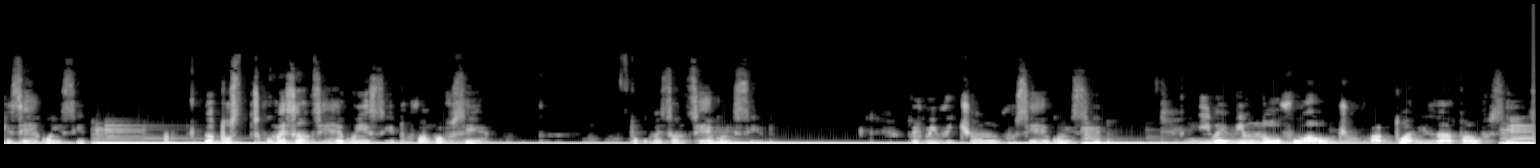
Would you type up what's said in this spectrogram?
quer ser reconhecido. Eu tô começando a ser reconhecido, falo pra você. Tô começando a ser reconhecido. 2021 vou ser reconhecido. E vai vir um novo áudio atualizado para vocês.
